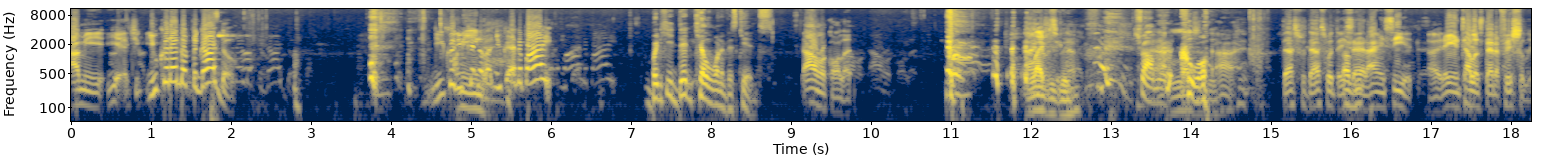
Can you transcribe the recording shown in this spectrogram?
I mean, yeah, you, you could end up the god though. You could, I you could, mean- end you could end up alright. But he did kill one of his kids. I don't recall it. I ain't never seen Allegedly. Trauma. Cool. Uh, that's what that's what they Okay. said. I ain't see it. Uh, they didn't tell us that officially.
